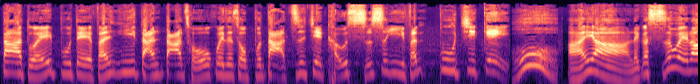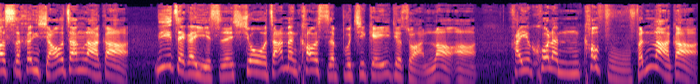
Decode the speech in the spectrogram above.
答对不得分，一旦答错或者说不答，直接扣四十一分，不及格。哦，哎呀，那个思维老师很嚣张了，嘎！你这个意思，学渣们考试不及格也就算了啊，还有可能考负分了，嘎！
